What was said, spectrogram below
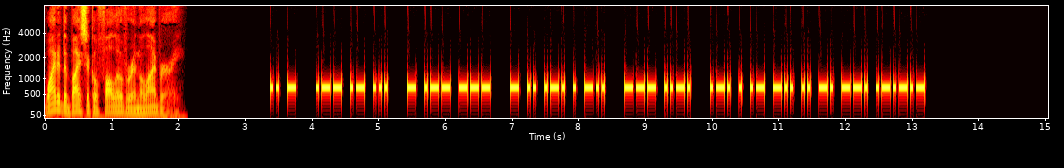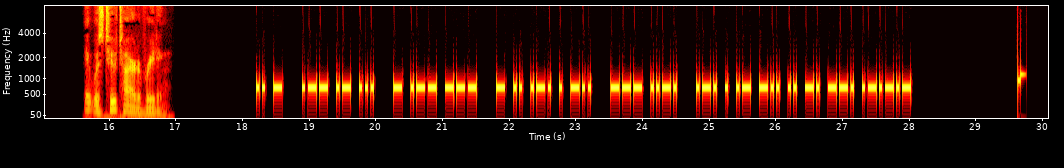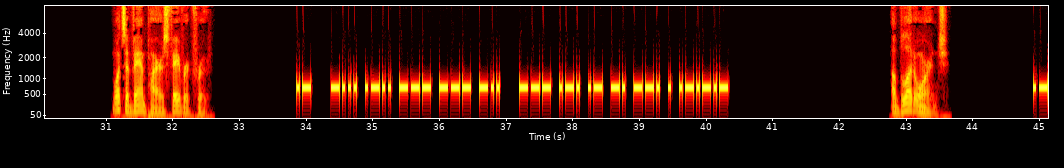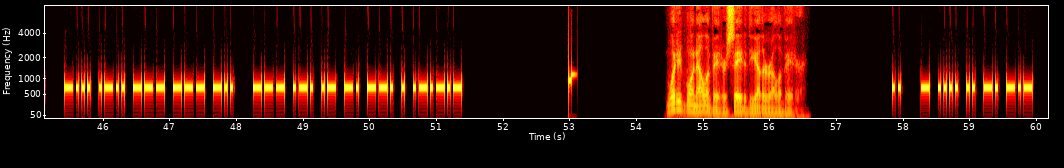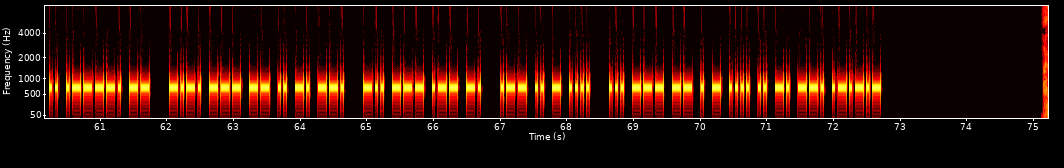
Why did the bicycle fall over in the library? It was too tired of reading. What's a vampire's favorite fruit? A blood orange. What did one elevator say to the other elevator?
